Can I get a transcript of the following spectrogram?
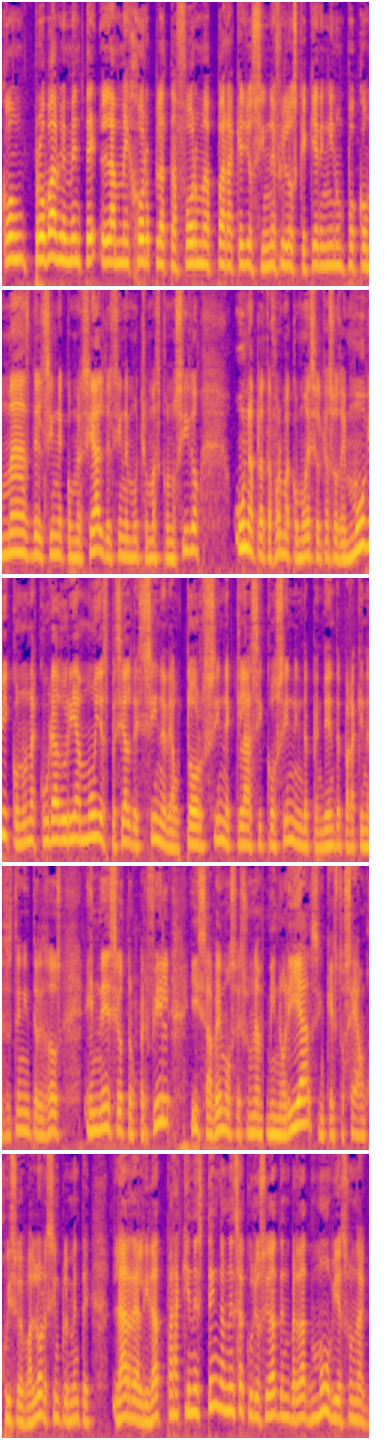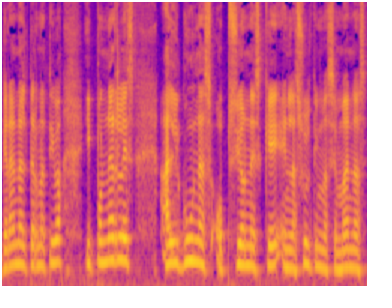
con probablemente la mejor plataforma para aquellos cinéfilos que quieren ir un poco más del cine comercial, del cine mucho más conocido. Una plataforma como es el caso de Movie, con una curaduría muy especial de cine de autor, cine clásico, cine independiente, para quienes estén interesados en ese otro perfil. Y sabemos es una minoría, sin que esto sea un juicio de valor, es simplemente la realidad. Para quienes tengan esa curiosidad, en verdad Movie es una gran alternativa y ponerles algunas opciones que en las últimas semanas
